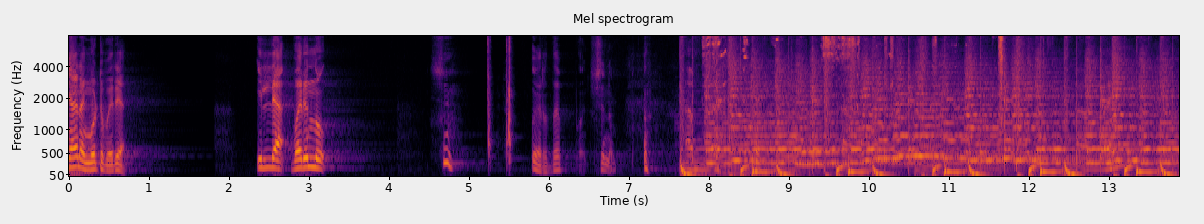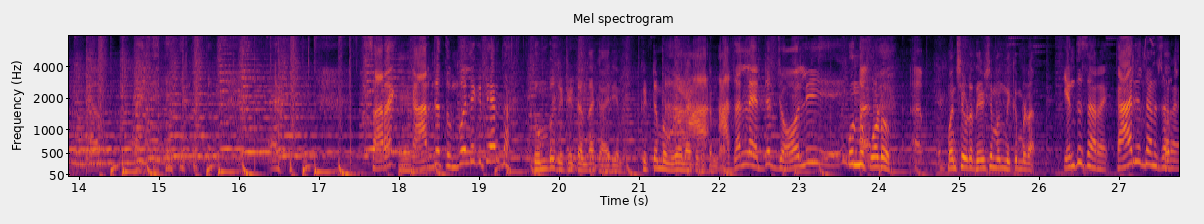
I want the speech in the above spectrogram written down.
ഞാൻ അങ്ങോട്ട് വരിക ഇല്ല വരുന്നു. വെറുതെ ഭക്ഷണം. സാറേ കാറിന്റെ തുമ്പല്ലേ കിട്ടിയായിരുന്ന? തുമ്പ് കിട്ടിയിട്ട് എന്താ കാര്യം? കിട്ടുമ്പോ മുഴുവനായിട്ട് കിട്ടണ്ട? അതല്ല എന്റെ ജോലി ഒന്ന് പോടോ. മനുഷ്യ ഇവിടെ ദേഷ്യം വന്ന് നിൽക്കുമ്പോഴാ. എന്ത് സാറേ? കാര്യം എന്താണ് സാറേ?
